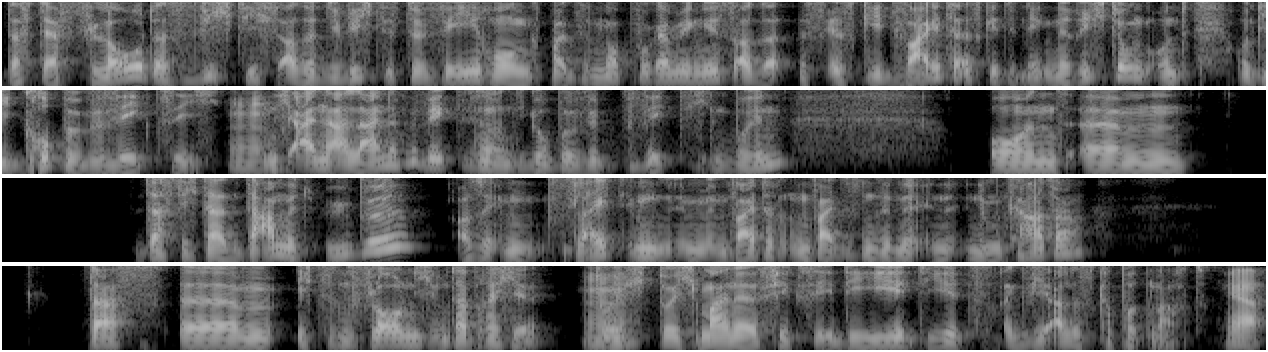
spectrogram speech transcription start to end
dass der Flow das wichtigste, also die wichtigste Währung bei diesem Mob-Programming ist. Also es, es geht weiter, es geht in irgendeine Richtung und, und die Gruppe bewegt sich. Nicht eine alleine bewegt sich, sondern die Gruppe be- bewegt sich irgendwo hin. Und ähm, dass ich dann damit übe, also im, vielleicht im, im, im, weiteren, im weitesten Sinne in, in einem Kater, dass ähm, ich diesen Flow nicht unterbreche Mhm. durch, durch meine fixe Idee, die jetzt irgendwie alles kaputt macht. Ja.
